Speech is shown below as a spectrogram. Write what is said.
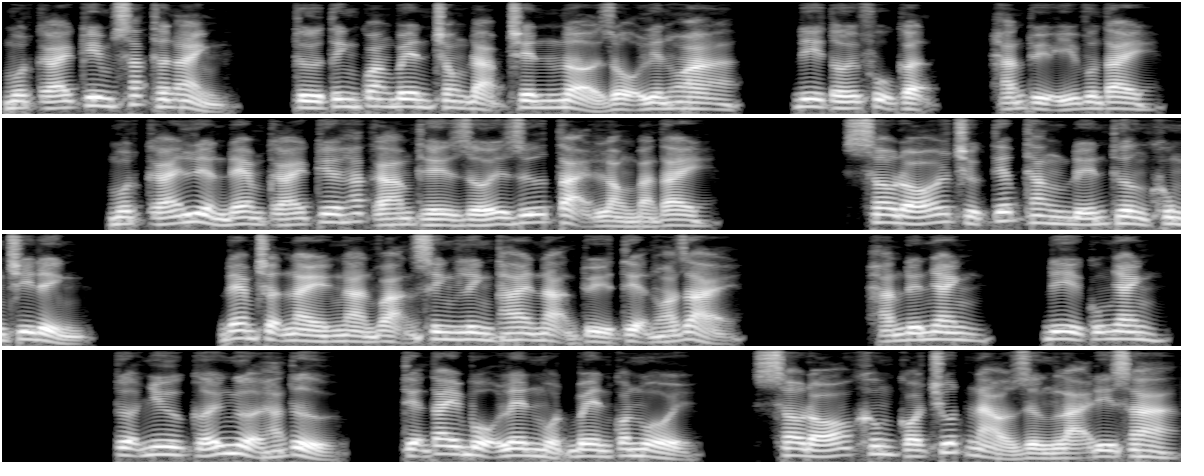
một cái kim sắc thân ảnh, từ tinh quang bên trong đạp trên nở rộ liên hoa, đi tới phụ cận, hắn tùy ý vươn tay. Một cái liền đem cái kia hắc ám thế giới giữ tại lòng bàn tay. Sau đó trực tiếp thăng đến thương khung chi đỉnh. Đem trận này ngàn vạn sinh linh thai nạn tùy tiện hóa giải. Hắn đến nhanh, đi cũng nhanh. Tựa như cưỡi ngựa hắn tử, tiện tay bộ lên một bên con ngồi, sau đó không có chút nào dừng lại đi xa.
